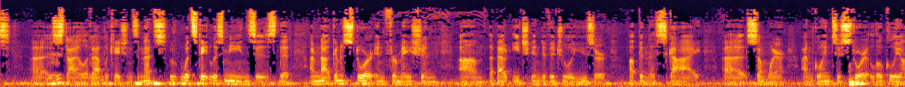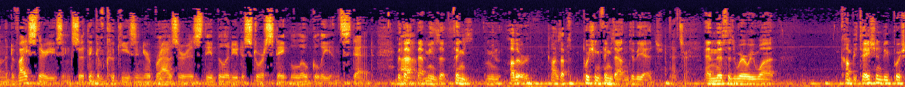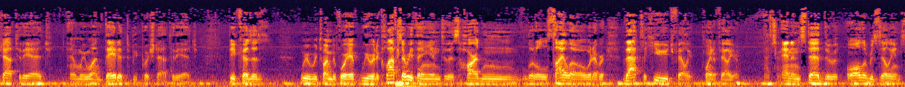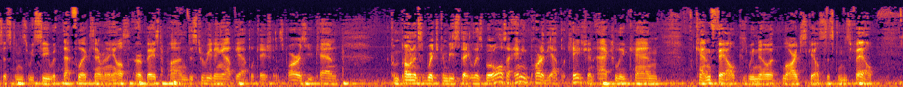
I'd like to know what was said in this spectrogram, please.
uh, style of applications. And that's what stateless means is that I'm not going to store information um, about each individual user up in the sky. Uh, somewhere, I'm going to store it locally on the device they're using. So think of cookies in your browser as the ability to store state locally instead. But that, that means that things, I mean, other concepts, pushing things out into the edge. That's right. And this is where we want computation to be pushed out to the edge, and we want data to be pushed out to the edge. Because as we were talking before, if we were to collapse everything into this hardened little silo or whatever, that's a huge failure, point of failure. That's right. And instead, the, all the resilient systems we see with Netflix and everything else are based upon distributing out the application as far as you can, components of which can be stateless, but also any part of the application actually can can fail because we know that large scale systems fail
